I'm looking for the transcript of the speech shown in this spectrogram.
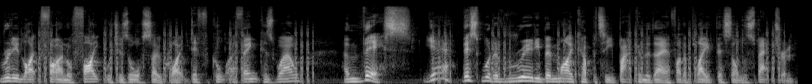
Really like Final Fight, which is also quite difficult, I think, as well. And this, yeah, this would have really been my cup of tea back in the day if I'd have played this on the Spectrum.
